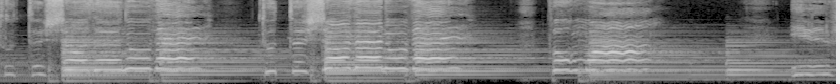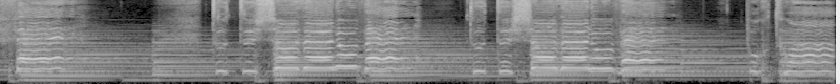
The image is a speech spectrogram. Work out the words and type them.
toutes choses nouvelles, toutes choses nouvelles pour moi. Il fait toutes choses nouvelles, toutes choses nouvelles pour toi.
